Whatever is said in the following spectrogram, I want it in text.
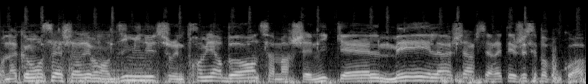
On a commencé à charger pendant 10 minutes sur une première borne, ça marchait nickel, mais la charge s'est arrêtée, je sais pas pourquoi.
